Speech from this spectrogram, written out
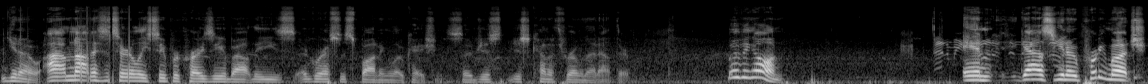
you know, I'm not necessarily super crazy about these aggressive spotting locations. So just just kind of throwing that out there. Moving on. And guys, you know, pretty much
